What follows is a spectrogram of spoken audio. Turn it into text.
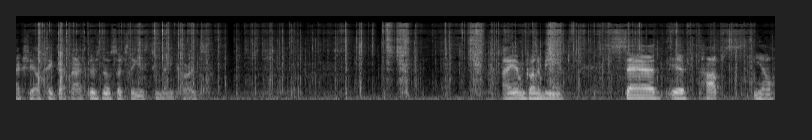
Actually, I'll take that back. There's no such thing as too many cards. I am going to be sad if Topps, you know,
